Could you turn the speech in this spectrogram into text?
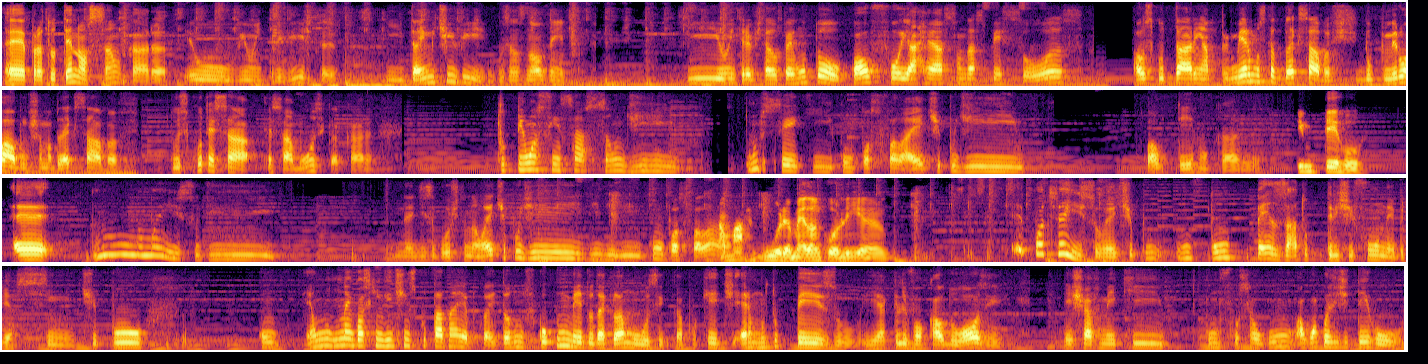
É, pra tu ter noção, cara, eu vi uma entrevista que, da MTV, dos anos 90, que o entrevistado perguntou qual foi a reação das pessoas ao escutarem a primeira música do Black Sabbath, do primeiro álbum, que chama Black Sabbath. Tu escuta essa, essa música, cara, tu tem uma sensação de. Não sei que, como posso falar, é tipo de. Qual o termo, cara? Filme de terror. É. Não, é isso, de. Não é desgosto, não. É tipo de. de- de- como posso falar? Amargura, melancolia. É, pode ser isso, é tipo um tom pesado, triste, fúnebre, assim. Tipo. com- é um negócio que ninguém tinha escutado na época. E todo mundo ficou com medo daquela música, porque era muito peso. E aquele vocal do Ozzy deixava meio que. como se fosse algum, alguma coisa de terror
